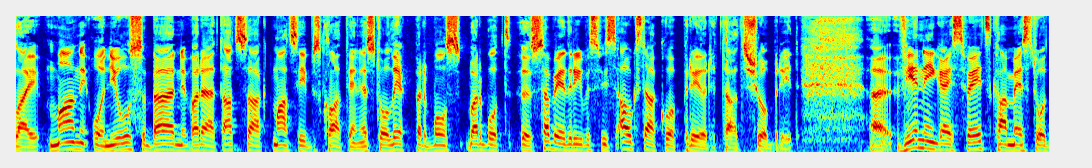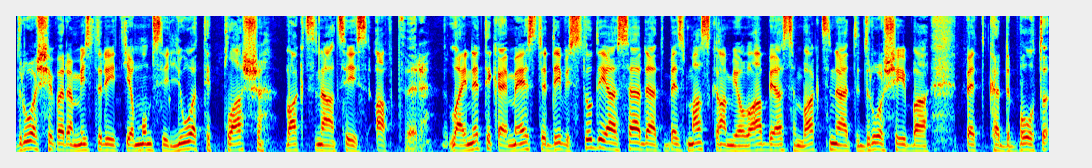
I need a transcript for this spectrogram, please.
lai mani un jūsu bērni varētu atsākt mācības klātienē. Es to lieku par mūsu, varbūt, eh, sabiedrības visaugstāko prioritāti šobrīd. Uh, vienīgais veids, kā mēs to droši varam izdarīt, ja mums ir ļoti plaša vakcinācijas aptvere. Lai ne tikai mēs te divi studijā sēdētu bez maskām, jo abi esam vakcinēti drošībā, bet kad būtu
